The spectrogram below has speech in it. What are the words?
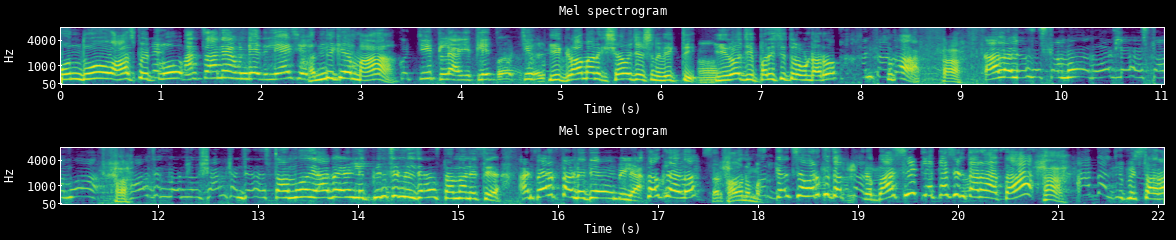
మందు హాస్పిటల్. ఇట్లా ఎత్తుకొచ్చి ఈ గ్రామానికి సేవ చేసిన వ్యక్తి ఈ రోజు ఈ పరిస్థితిలో ఉన్నారు చేసేస్తాము యాభై ఏళ్ళు పింఛన్లు చేస్తాము అనేసి అటు పెరుగుతాడు ఏమీ సౌకర్యాలు గెలిచే వరకు చెప్తారు. బా సీట్లు ఎక్కేసిన తర్వాత చూపిస్తారు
